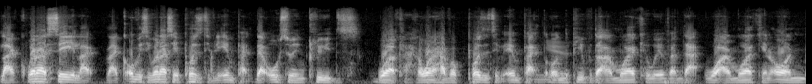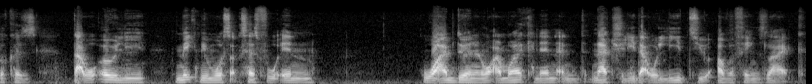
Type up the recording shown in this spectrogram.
like when I say like like obviously when I say positively impact, that also includes work. Like I want to have a positive impact Yeah. on the people that I'm working with and that what I'm working on because that will only make me more successful in what I'm doing and what I'm working in, and naturally that will lead to other things like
